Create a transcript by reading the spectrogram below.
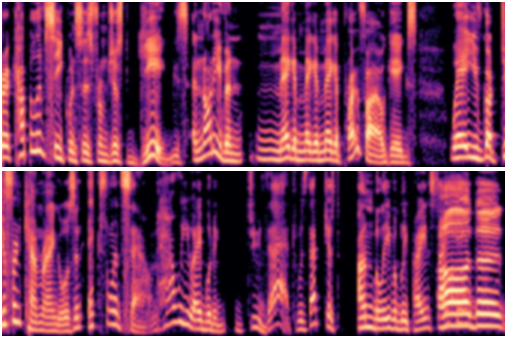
There are a couple of sequences from just gigs, and not even mega, mega, mega profile gigs, where you've got different camera angles and excellent sound. How were you able to do that? Was that just unbelievably painstaking? Uh, the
